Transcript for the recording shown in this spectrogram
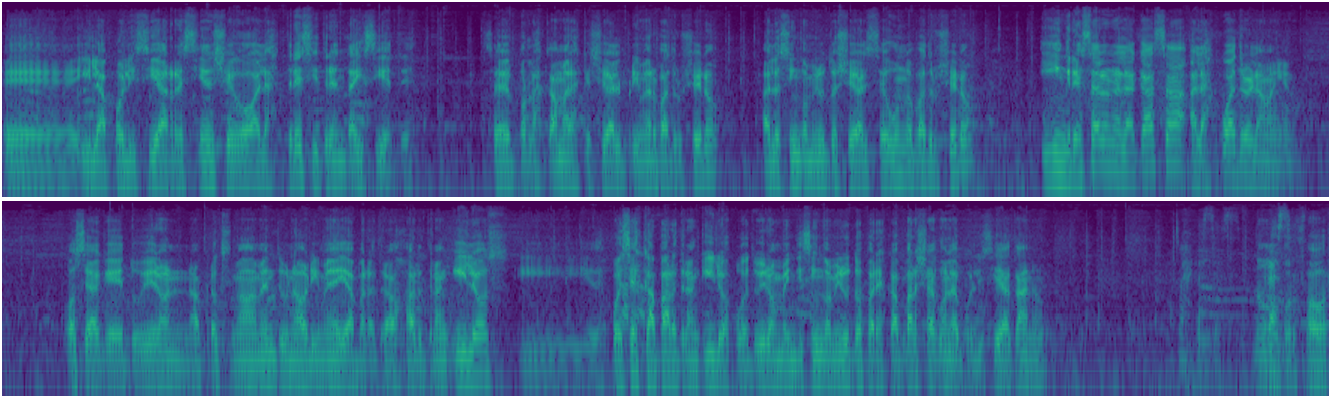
eh, y la policía recién llegó a las 3 y 37. Se ve por las cámaras que llega el primer patrullero, a los 5 minutos llega el segundo patrullero ingresaron a la casa a las 4 de la mañana. O sea que tuvieron aproximadamente una hora y media para trabajar tranquilos y después escapar tranquilos, porque tuvieron 25 minutos para escapar ya con la policía acá, ¿no? Muchas gracias. No, por favor.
